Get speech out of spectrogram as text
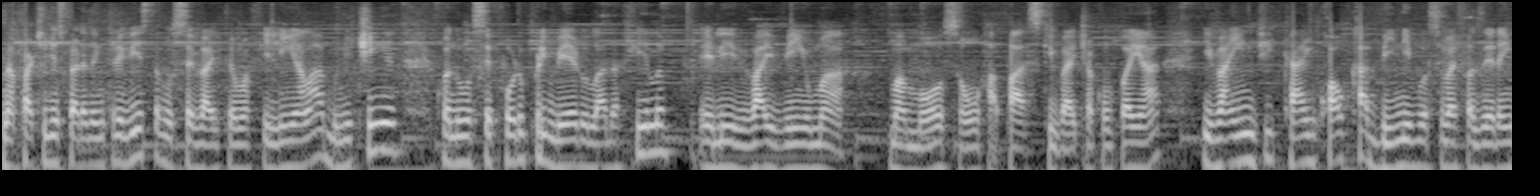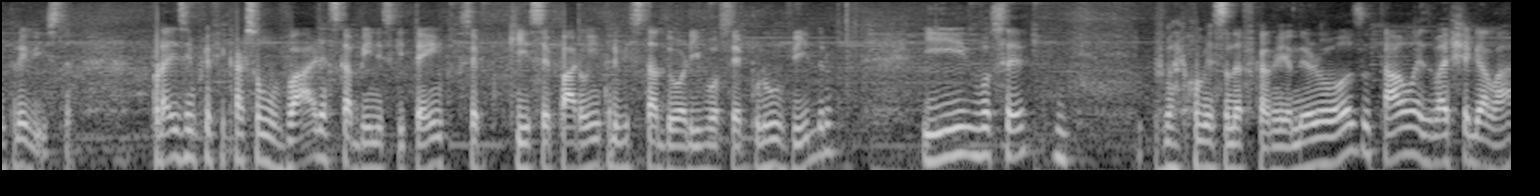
Na parte de espera da entrevista, você vai ter uma filinha lá, bonitinha. Quando você for o primeiro lá da fila, ele vai vir uma, uma moça ou um rapaz que vai te acompanhar e vai indicar em qual cabine você vai fazer a entrevista. Para exemplificar, são várias cabines que tem, que separam o entrevistador e você por um vidro. E você vai começando a ficar meio nervoso tal, mas vai chegar lá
